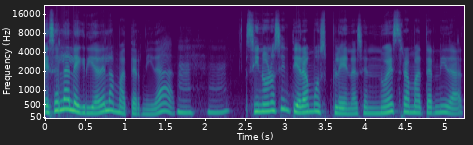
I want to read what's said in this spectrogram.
Esa es la alegría de la maternidad. Si no nos sintiéramos plenas en nuestra maternidad,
